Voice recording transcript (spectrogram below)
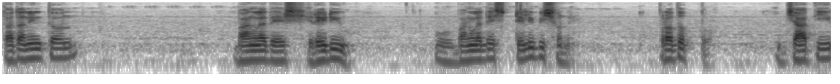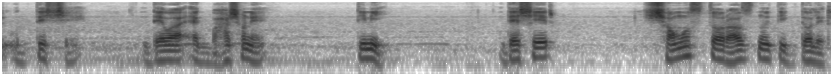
তদানীন্তন বাংলাদেশ রেডিও ও বাংলাদেশ টেলিভিশনে প্রদত্ত জাতির উদ্দেশ্যে দেওয়া এক ভাষণে তিনি দেশের সমস্ত রাজনৈতিক দলের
